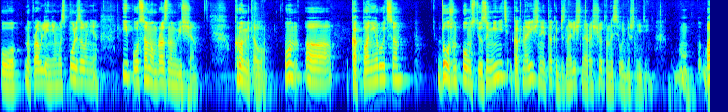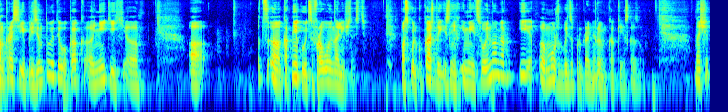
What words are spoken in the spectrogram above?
по направлениям использования и по самым разным вещам. Кроме того, он, э, как планируется, должен полностью заменить как наличные, так и безналичные расчеты на сегодняшний день. Банк России презентует его как э, некий, э, как некую цифровую наличность, поскольку каждый из них имеет свой номер и может быть запрограммируем, как я сказал. Значит,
